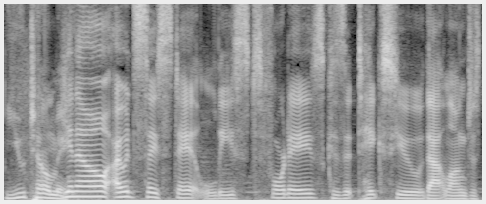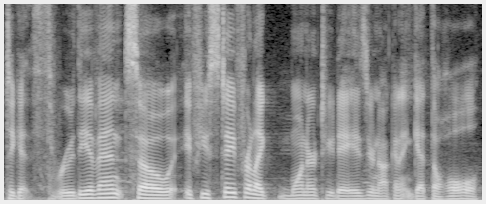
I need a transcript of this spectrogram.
you tell me. You know, I would say stay at least four days because it takes you that long just to get through the event. So if you stay for like one or two days, you're not going to get the whole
